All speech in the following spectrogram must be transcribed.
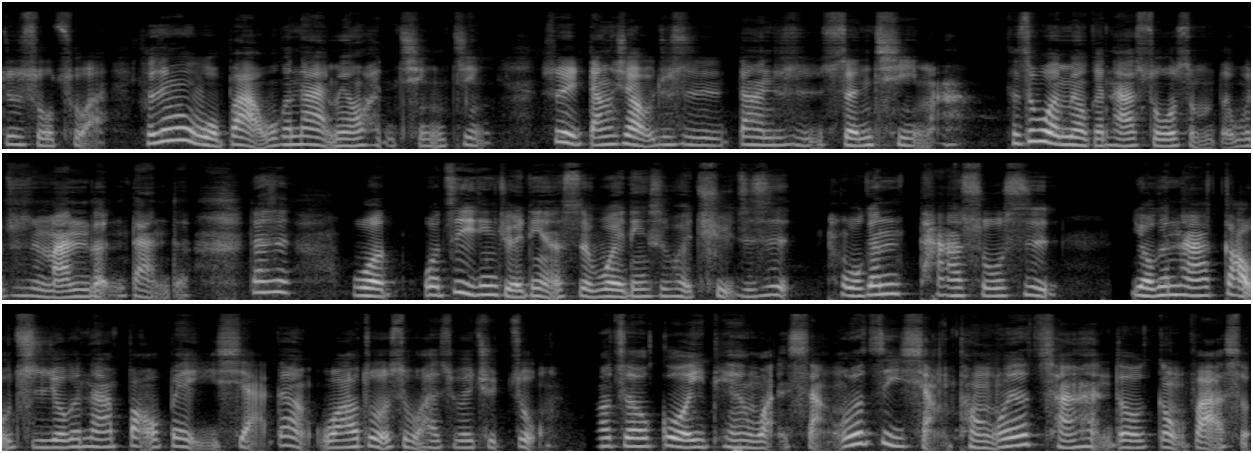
就是说出来，可是因为我爸我跟他也没有很亲近，所以当下我就是当然就是生气嘛，可是我也没有跟他说什么的，我就是蛮冷淡的。但是我我自己已经决定的是，我一定是会去，只是我跟他说是有跟他告知，有跟他报备一下，但我要做的事我还是会去做。然后之后过一天晚上，我就自己想通，我就传很多跟我爸说，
